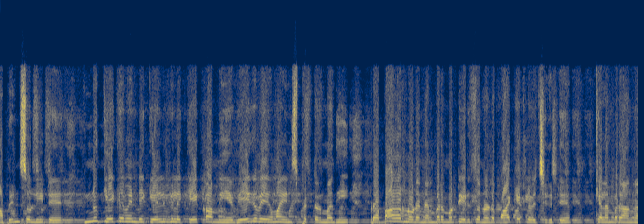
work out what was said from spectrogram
அப்படின்னு சொல்லிட்டு இன்னும் கேட்க வேண்டிய கேள்விகளை கேட்காமையே வேக வேகமா இன்ஸ்பெக்டர் மதி பிரபாகரனோட நம்பரை மட்டும் எடுத்து என்னோட பாக்கெட்ல வச்சுக்கிட்டு கிளம்புறாங்க.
